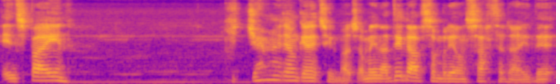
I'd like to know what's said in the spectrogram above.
in Spain, you generally don't get it too much. I mean, I did have somebody on Saturday that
